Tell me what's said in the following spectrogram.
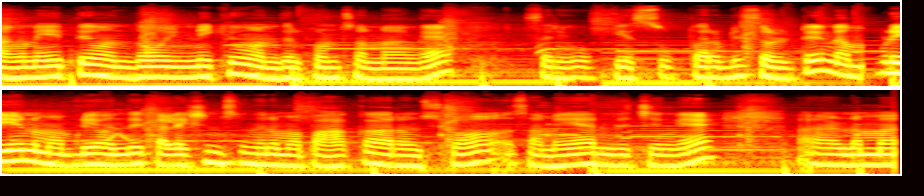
நாங்கள் நேற்றே வந்தோம் இன்றைக்கும் வந்திருக்கோம்னு சொன்னாங்க. சரி ஓகே சூப்பர் அப்படி சொல்லிட்டு நம்ம அப்படியே நம்ம அப்படியே வந்து கலெக்ஷன்ஸ் வந்து நம்ம பார்க்க ஆரம்பிச்சிட்டோம். செமையாக இருந்துச்சுங்க. நம்ம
